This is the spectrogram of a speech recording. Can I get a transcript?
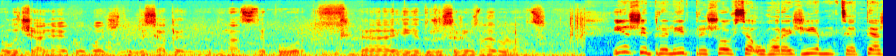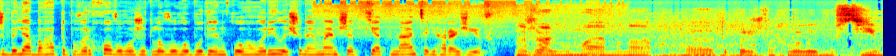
Влучання, як ви бачите, 10-11 поверх е, і дуже серйозна руйнація. Інший приліт прийшовся у гаражі. Це теж біля багатоповерхового житлового будинку. Горіли щонайменше 15 гаражів. На жаль, ми маємо на е, теперішню хвилину сім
